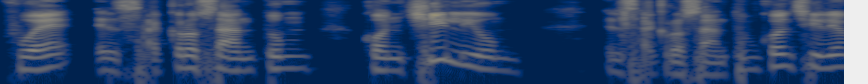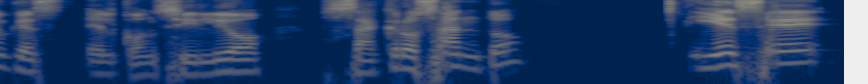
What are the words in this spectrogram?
fue el Sacrosantum Concilium. El Sacrosantum Concilium, que es el concilio sacrosanto, y ese,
